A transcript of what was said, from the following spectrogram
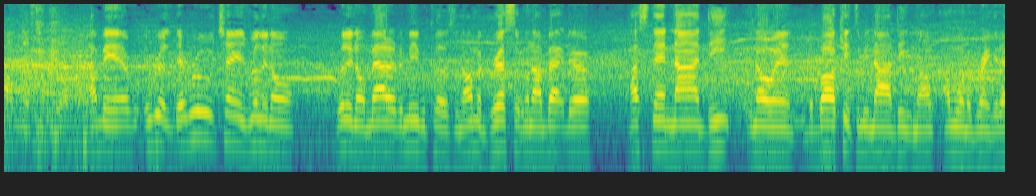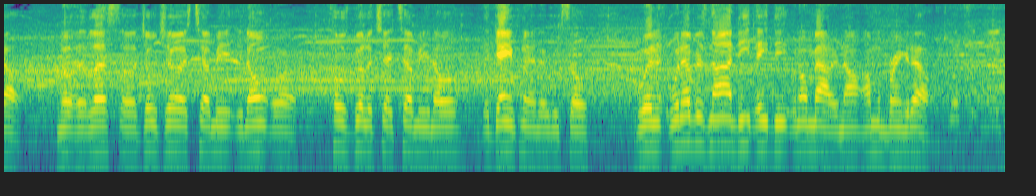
on this field. I mean, it really, the rule change really don't really don't matter to me because you know I'm aggressive when I'm back there. I stand nine deep, you know, and the ball kicked to me nine deep, and I, I want to bring it out. You know, unless uh, Joe Judge tell me you don't, or Coach Belichick tell me you know the game plan that week. So when, whenever it's nine deep, eight deep, it don't matter. Now I'm gonna bring it out. What's it like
